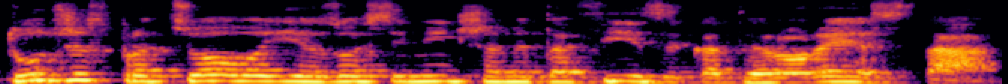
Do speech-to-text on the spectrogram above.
Тут же спрацьовує зовсім інша метафізика терориста,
